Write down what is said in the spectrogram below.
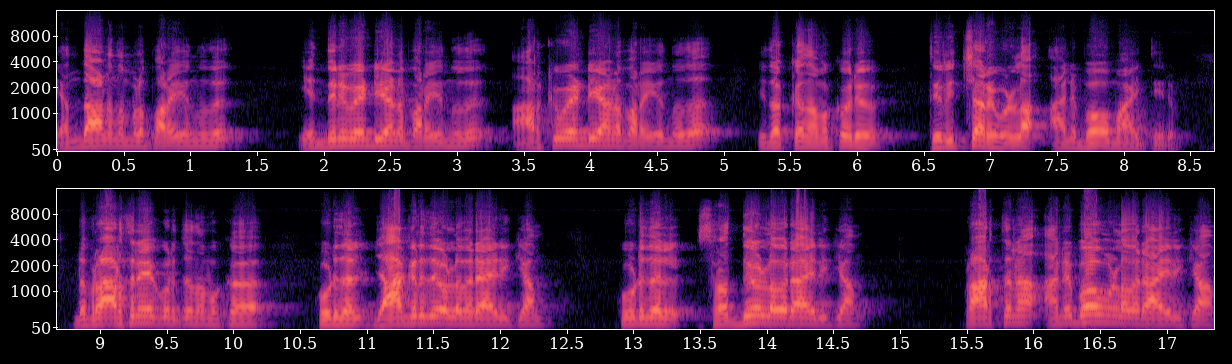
എന്താണ് നമ്മൾ പറയുന്നത്? എന്തിനു വേണ്ടിയാണ് പറയുന്നത്? ആർക്കു വേണ്ടിയാണ് പറയുന്നത്? ഇതൊക്കെ നമുക്കൊരു തിരിച്ചറിവുള്ള അനുഭവമായി തീരും പ്രാർത്ഥനയെക്കുറിച്ച് നമുക്ക് കൂടുതൽ ജാഗ്രതയുള്ളവരായിരിക്കാം. കൂടുതൽ ശ്രദ്ധയുള്ളവരായിരിക്കാം പ്രാർത്ഥന അനുഭവമുള്ളവരായിരിക്കാം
